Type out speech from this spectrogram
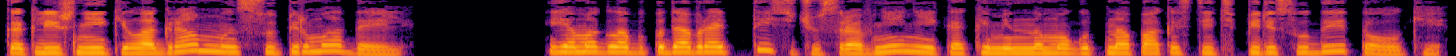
как лишние килограммы супермодель. Я могла бы подобрать тысячу сравнений, как именно могут напакостить пересуды и толки.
